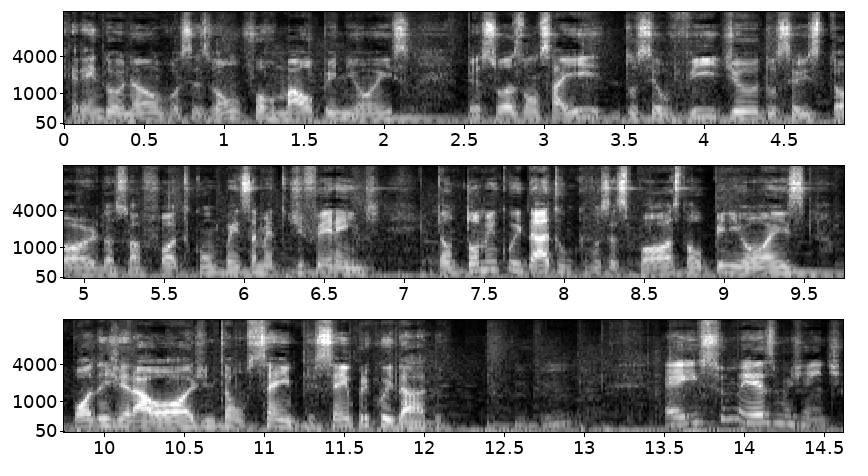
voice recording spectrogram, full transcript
Querendo ou não, vocês vão formar opiniões, pessoas vão sair do seu vídeo, do seu story, da sua foto com um pensamento diferente. Então tomem cuidado com o que vocês postam, opiniões podem gerar ódio, então sempre, sempre cuidado. É isso mesmo, gente.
